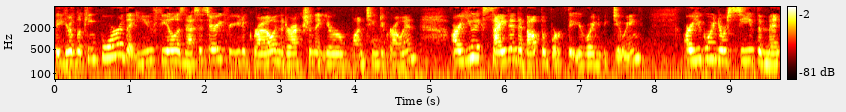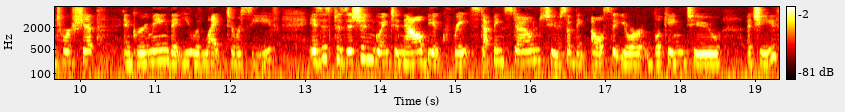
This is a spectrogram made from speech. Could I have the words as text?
that you're looking for, that you feel is necessary for you to grow in the direction that you're wanting to grow in? Are you excited about the work that you're going to be doing? Are you going to receive the mentorship and grooming that you would like to receive? Is this position going to now be a great stepping stone to something else that you're looking to achieve?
